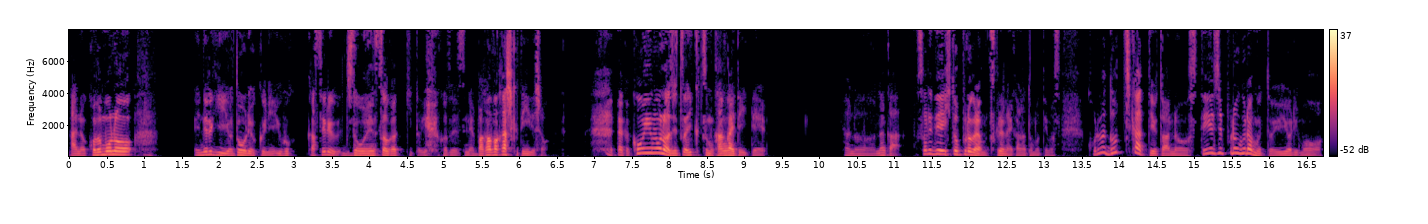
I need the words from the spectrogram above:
あの子供のエネルギーを動力に動かせる自動演奏楽器ということですね。バカバカしくていいでしょなんかこういうものを実はいくつも考えていてあのなんかそれで一プログラム作れないかなと思っています。これはどっちかっていうとあのステージプログラムというよりも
